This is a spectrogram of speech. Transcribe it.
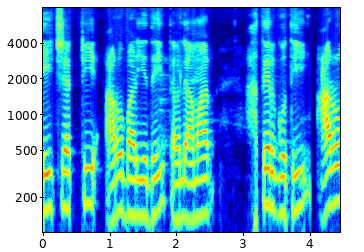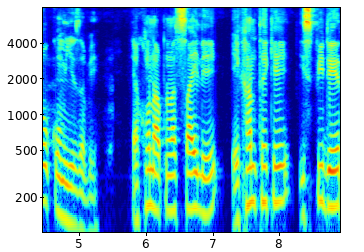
এই ট্র্যাকটি আরও বাড়িয়ে দেই, তাহলে আমার হাতের গতি আরও কমিয়ে যাবে। এখন আপনারা চাইলে এখান থেকে স্পিডের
